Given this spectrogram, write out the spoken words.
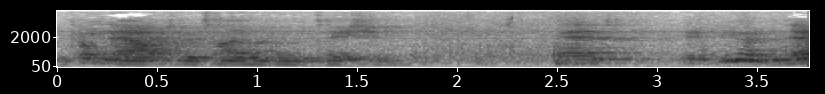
We come now to a time of invitation. And if you have never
